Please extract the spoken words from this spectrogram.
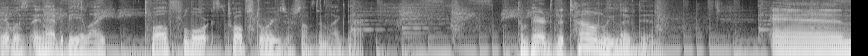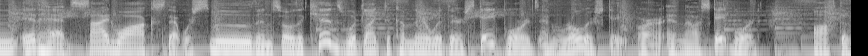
it was. It had to be like 12 floors, 12 stories or something like that, compared to the town we lived in. And it had sidewalks that were smooth, and so the kids would like to come there with their skateboards and roller skate or and uh, skateboard off the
